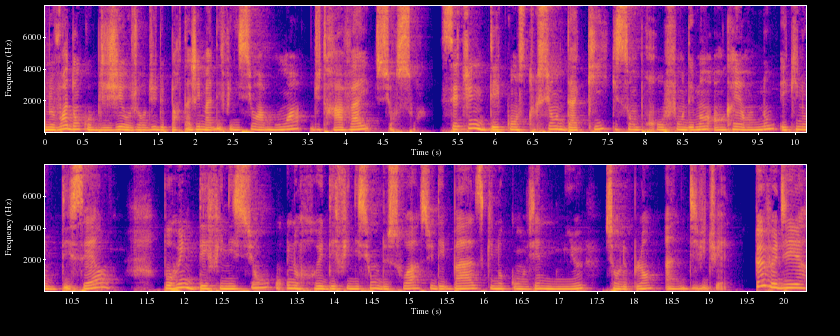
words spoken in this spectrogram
Je me vois donc obligée aujourd'hui de partager ma définition à moi du travail sur soi. C'est une déconstruction d'acquis qui sont profondément ancrés en nous et qui nous desservent pour une définition ou une redéfinition de soi sur des bases qui nous conviennent mieux sur le plan individuel. Que veut dire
